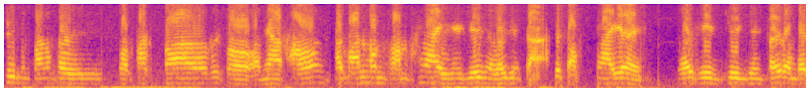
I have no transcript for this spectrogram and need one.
ជួយមិនបានទៅបបកបាលឬក៏អាជ្ញាធរឲ្យបានមុន5ថ្ងៃយើងឥឡូវយើងចាក់10ថ្ងៃហើយហើយគេជួយយើងទៅដើម្បី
